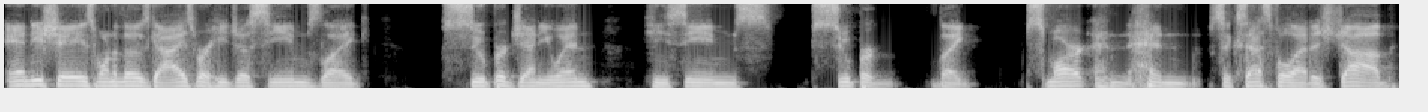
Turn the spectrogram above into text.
Andy Shay is one of those guys where he just seems like super genuine. He seems super like smart and and successful at his job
